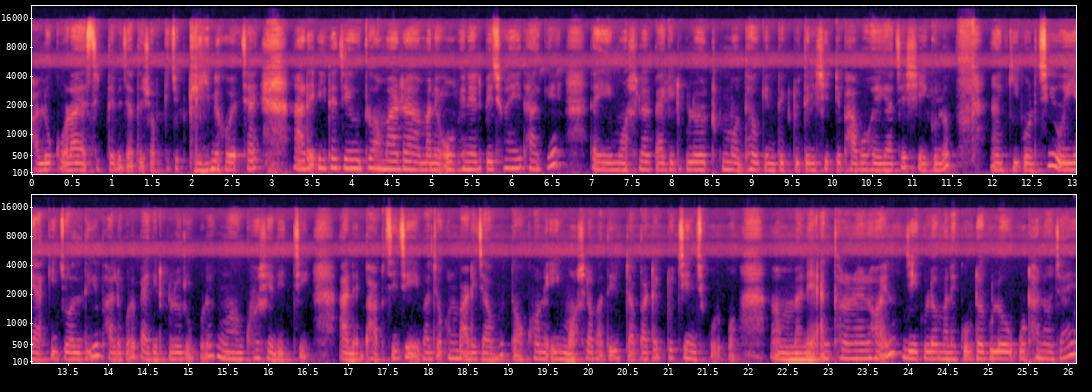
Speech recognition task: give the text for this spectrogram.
ভালো কড়া অ্যাসিড দেবে যাতে সব কিছু ক্লিন হয়ে যায়। আর এটা যেহেতু আমার মানে ওভেনের পেছনেই থাকে, তাই এই মশলার প্যাকেটগুলোর মধ্যেও কিন্তু একটু তেল ছিটে ভাবও হয়ে গেছে। সেইগুলো কি করছি, ওই একই জল দিয়ে ভালো করে প্যাকেটগুলোর উপরে ঘষে দিচ্ছি। আর ভাবছি যে, এবার যখন বাড়ি যাব, তখন এই মশলাপাতির ডাব্বাটা একটু চেঞ্জ করব। মানে এক ধরনের হয় না, যেগুলো মানে কৌটা যেগুলো ওঠানো যায়,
